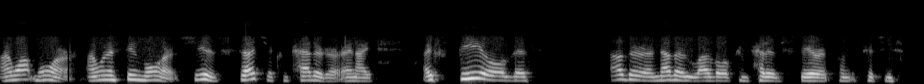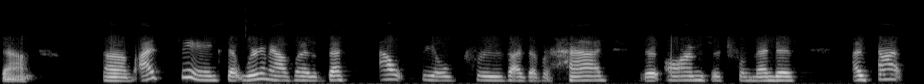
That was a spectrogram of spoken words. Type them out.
I want more. I want to see more. She is such a competitor, and I, I feel this other another level of competitive spirit from the pitching staff. Um, I think that we're going to have one of the best outfield crews I've ever had. Their arms are tremendous. I've got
